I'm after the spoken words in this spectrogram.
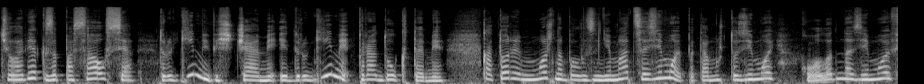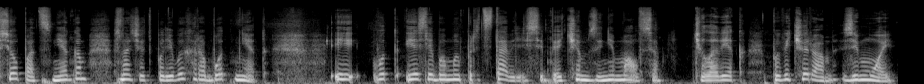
человек запасался другими вещами и другими продуктами, которыми можно было заниматься зимой, потому что зимой холодно, зимой все под снегом, значит, полевых работ нет. И вот если бы мы представили себе, чем занимался человек по вечерам зимой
